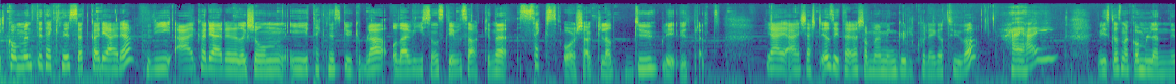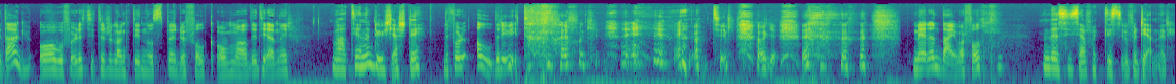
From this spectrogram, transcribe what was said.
Velkommen til Teknisk sett karriere. Vi er karriereredaksjonen i Teknisk Ukeblad, og det er vi som skriver sakene 'Seks årsaker til at du blir utbrent'. Jeg er Kjersti og sitter her sammen med min gullkollega Tuva. Hei, hei. Vi skal snakke om lønn i dag, og hvorfor det sitter så langt inne å spørre folk om hva de tjener. Hva tjener du, Kjersti? Det får du aldri vite. Nei, ok. En gang til. Ok. Mer enn deg, i hvert fall. Men det syns jeg faktisk du fortjener.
